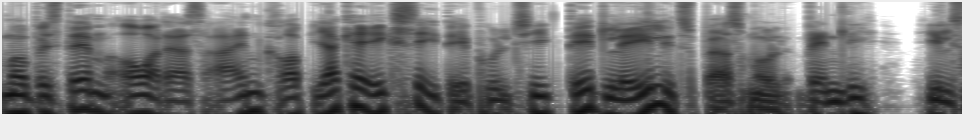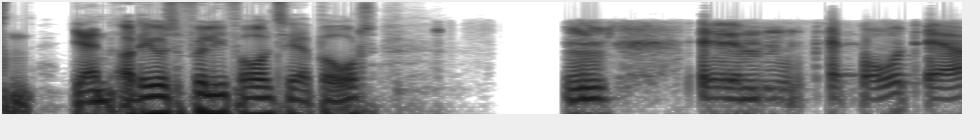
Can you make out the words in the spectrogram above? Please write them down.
må bestemme over deres egen krop? Jeg kan ikke se, det er politik. Det er et lægeligt spørgsmål. Venlig hilsen, Jan. Og det er jo selvfølgelig i forhold til abort. Mm. Øhm, abort er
